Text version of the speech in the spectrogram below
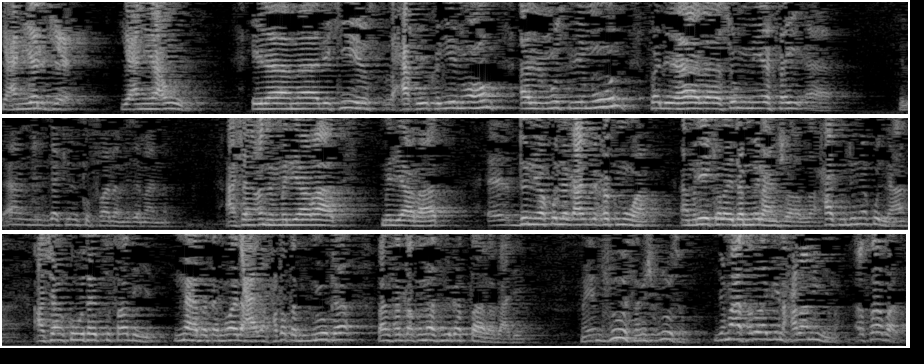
يعني يرجع يعني يعود إلى مالكيه الحقيقيين وهم المسلمون فلهذا سمي فيئا. الآن ذاكرين كفارا في زماننا. عشان عندهم مليارات مليارات. الدنيا كلها قاعد يحكموها أمريكا الله يدمرها إن شاء الله. حاكم الدنيا كلها. عشان قوتها الاقتصادية. نهبت أموال العالم حطتها ببنوكها بعدين تعطي الناس بالقطارة بعدين. فلوسها مش فلوسهم. جماعة سراقين حرامية عصابات.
